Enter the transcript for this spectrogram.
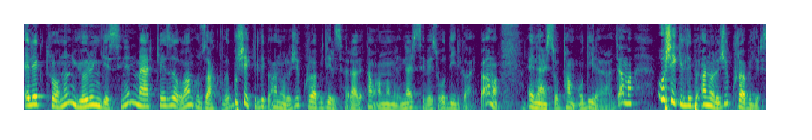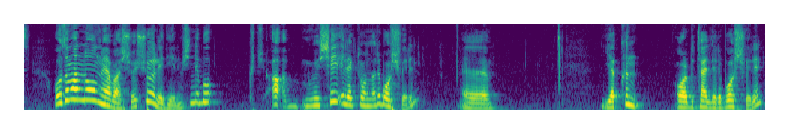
elektronun yörüngesinin merkeze olan uzaklığı. Bu şekilde bir analoji kurabiliriz herhalde. Tam anlamıyla enerji seviyesi o değil galiba ama enerjisi o tam o değil herhalde ama o şekilde bir analoji kurabiliriz. O zaman ne olmaya başlıyor? Şöyle diyelim. Şimdi bu şey elektronları boş verin e, yakın orbitalleri boş verin.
